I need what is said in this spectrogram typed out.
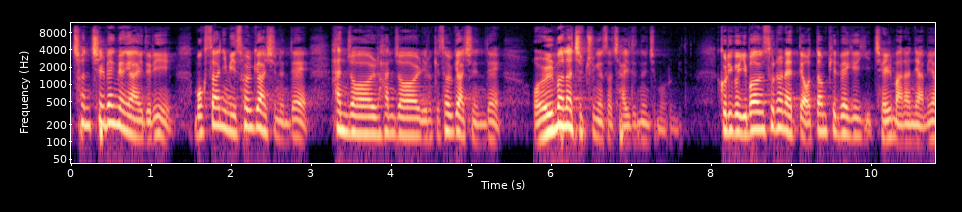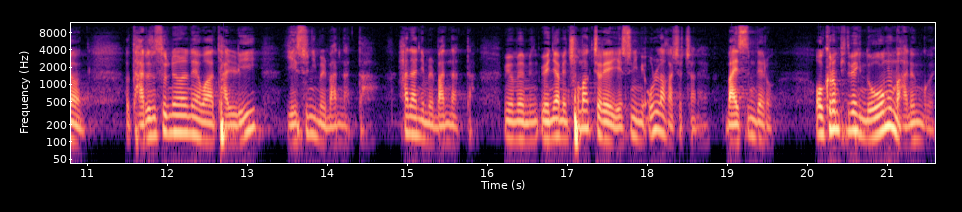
1700명의 아이들이 목사님이 설교하시는데 한 절 한 절 이렇게 설교하시는데 얼마나 집중해서 잘 듣는지 모릅니다. 그리고 이번 수련회 때 어떤 피드백이 제일 많았냐면 다른 수련회와 달리 예수님을 만났다. 하나님을 만났다. 왜냐하면, 왜냐하면 초막절에 예수님이 올라가셨잖아요. 말씀대로. 어, 그런 피드백이 너무 많은 거예요.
